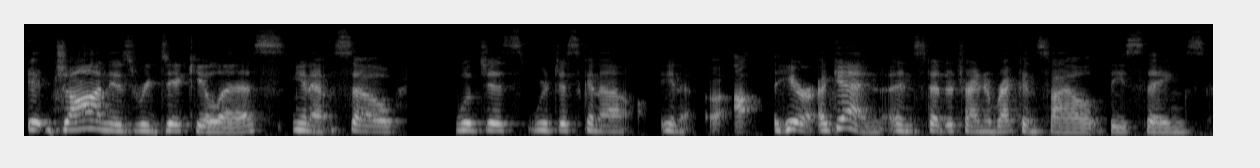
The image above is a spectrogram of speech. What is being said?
It, John is ridiculous, you know, so we'll just we're just gonna you know uh, uh, here again instead of trying to reconcile these things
